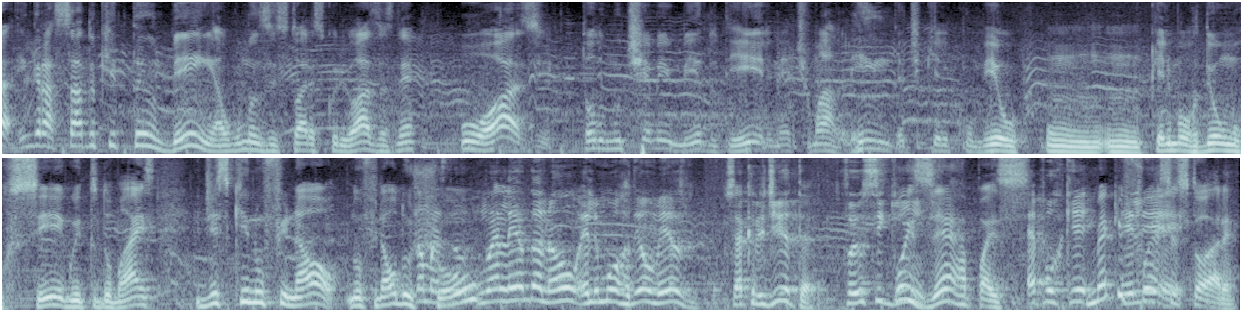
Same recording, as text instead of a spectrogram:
Agora, engraçado que também, algumas histórias curiosas, né? O Ozzy, todo mundo tinha meio medo dele, né? Tinha uma lenda de que ele comeu um, um- que ele mordeu um morcego e tudo mais. E diz que no final, no final do Não, show. não, não é lenda não, ele mordeu mesmo. Você acredita? Foi o seguinte. Pois é, rapaz. É porque Como é que ele- foi essa história?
